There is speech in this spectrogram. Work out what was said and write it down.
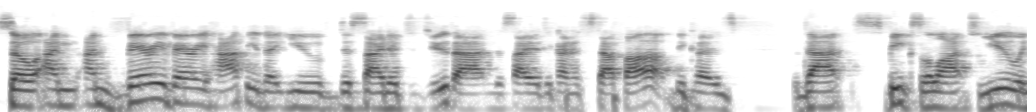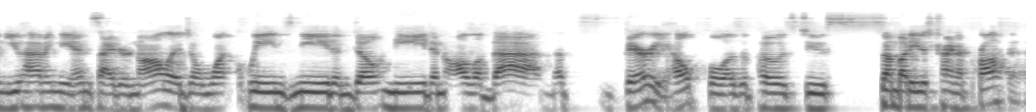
so I'm I'm very very happy that you've decided to do that and decided to kind of step up because that speaks a lot to you and you having the insider knowledge on what queens need and don't need and all of that. That's very helpful as opposed to somebody who's trying to profit.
